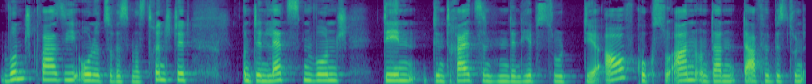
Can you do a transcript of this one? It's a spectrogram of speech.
Wunsch quasi, ohne zu wissen, was drinsteht. Und den letzten Wunsch, den, den 13., den hebst du dir auf, guckst du an und dann dafür bist du in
